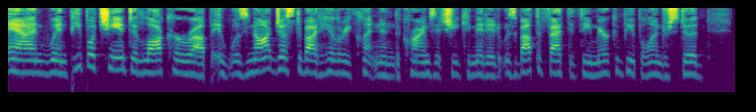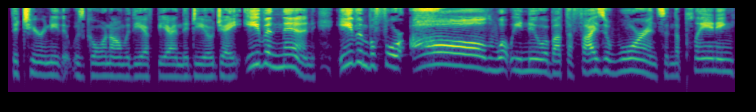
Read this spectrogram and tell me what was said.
and when people chanted lock her up, it was not just about Hillary Clinton and the crimes that she committed. It was about the fact that the American people understood the tyranny that was going on with the FBI and the DOJ. Even then, even before all what we knew about the FISA warrants and the planning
